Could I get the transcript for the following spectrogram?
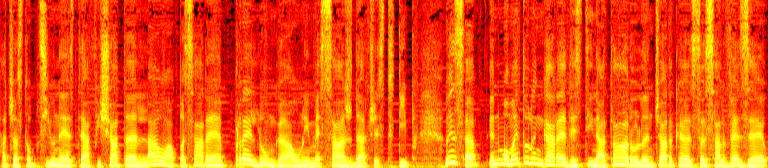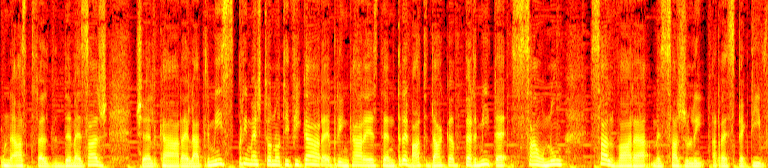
Această opțiune este afișată la o apăsare prelungă a unui mesaj de acest tip. Însă, în momentul în care destinatarul încearcă să salveze un astfel de mesaj, cel care l-a trimis primește o notificare prin care este întrebat dacă permite sau nu salvarea mesajului respectiv.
